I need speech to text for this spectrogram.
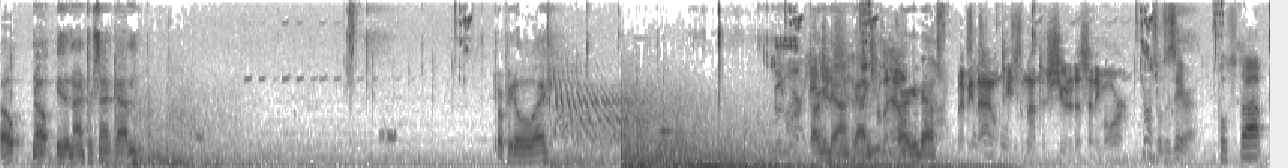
Oh, no, he's at 9%, Captain. Torpedo away. Good work. Target down, Captain. for the help. Target down. Maybe that'll teach them not to shoot at us anymore. Throttle to zero. Full stop.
